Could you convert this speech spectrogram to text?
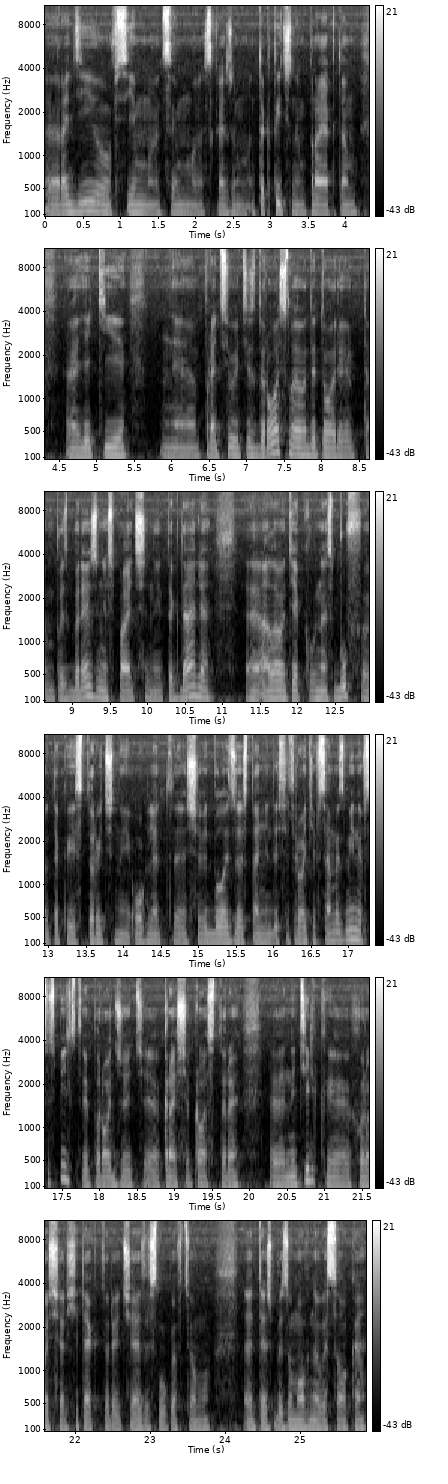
е, радію всім цим, е, скажімо, тактичним проектам, е, які працюють із дорослою аудиторією, там по збереженню спадщини і так далі. Але от як у нас був такий історичний огляд, що відбулося за останні 10 років, саме зміни в суспільстві породжують кращі простори. Не тільки хороші архітектори, чия заслуга в цьому теж безумовно висока.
